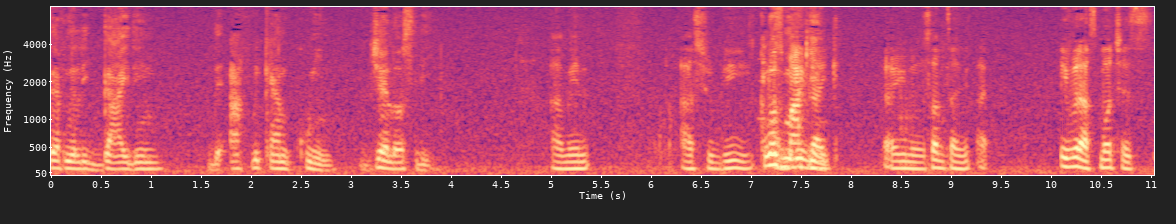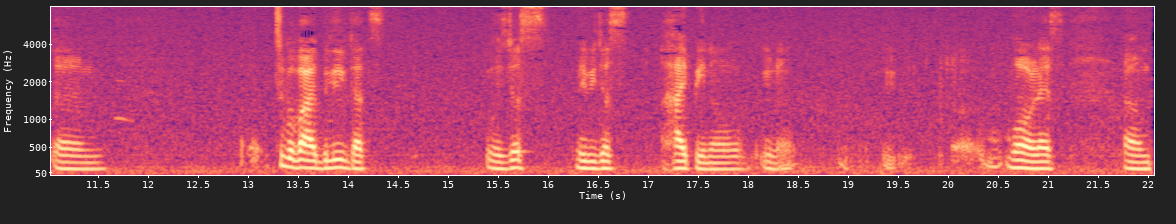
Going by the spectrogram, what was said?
definitely guiding the African queen jealously. I mean, I should be Close marking. Like, uh, you know, sometimes I, even as much as um, 2Baba, I believe that it was just maybe just hyping or you know, uh, more or less um,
